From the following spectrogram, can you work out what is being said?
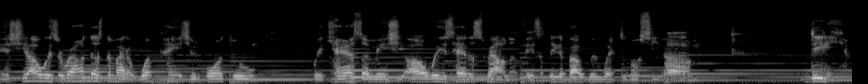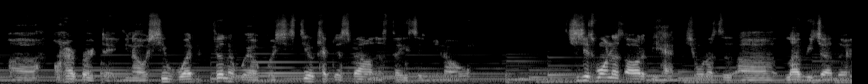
And she always around us, no matter what pain she was going through with cancer. I mean, she always had a smile on her face. I think about when we went to go see um, uh, on her birthday. You know, she wasn't feeling well, but she still kept a smile on her face. And, you know, she just wanted us all to be happy. She wanted us to uh, love each other.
